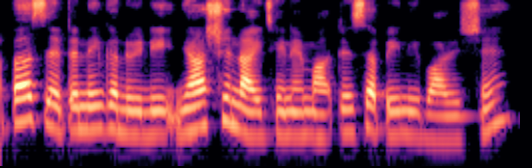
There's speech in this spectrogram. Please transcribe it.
အပတ်စဉ်တနင်္ဂနွေနေ့ည8:00နာရီချိန်ထဲမှာတင်ဆက်ပေးနေပါတယ်ရှင်။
